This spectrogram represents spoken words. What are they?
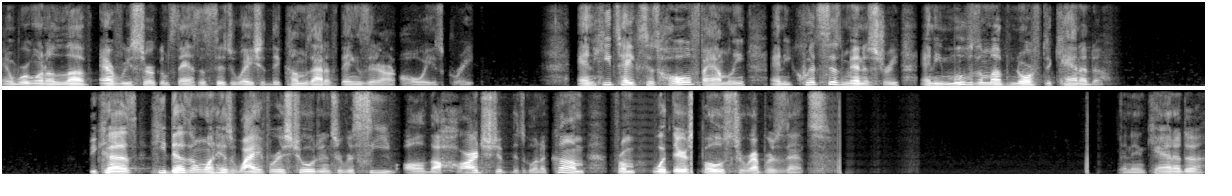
And we're going to love every circumstance and situation that comes out of things that aren't always great. And he takes his whole family and he quits his ministry and he moves them up north to Canada because he doesn't want his wife or his children to receive all the hardship that's going to come from what they're supposed to represent. And in Canada,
